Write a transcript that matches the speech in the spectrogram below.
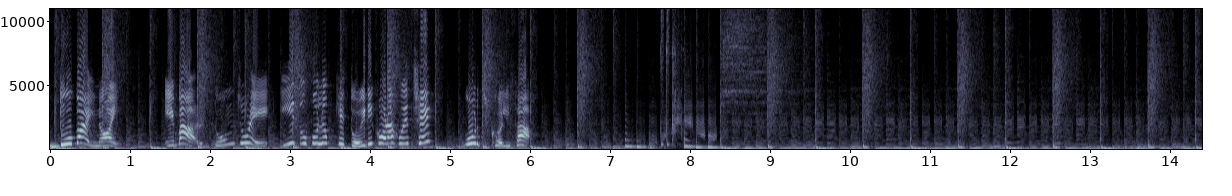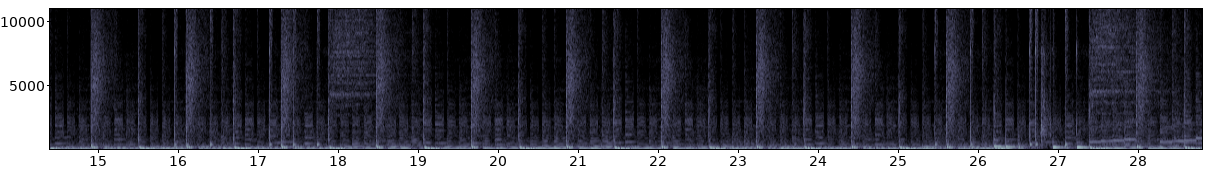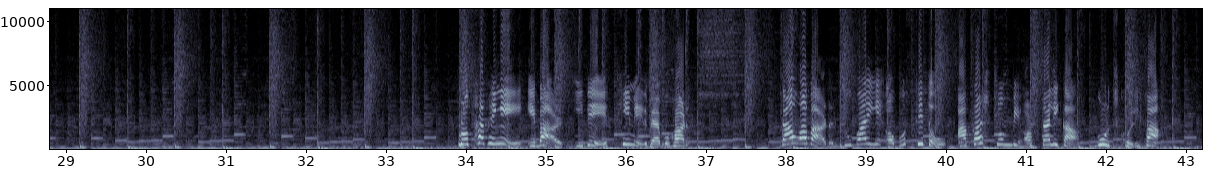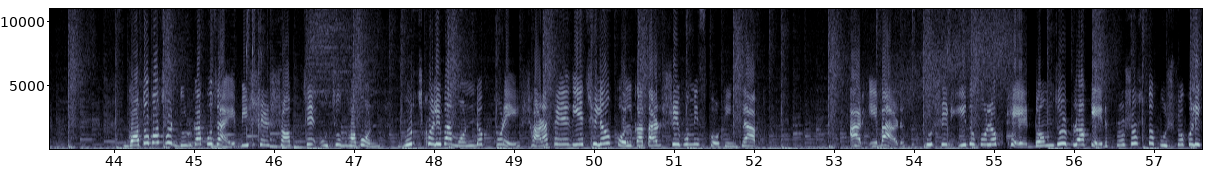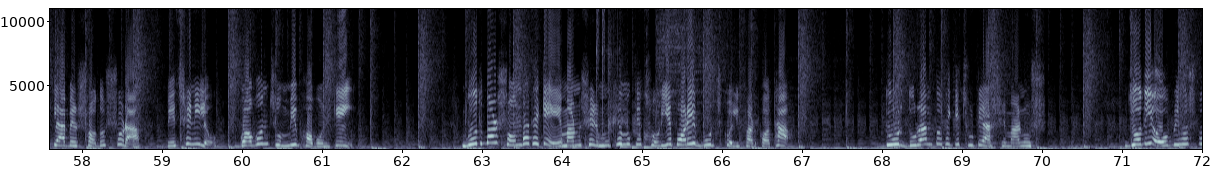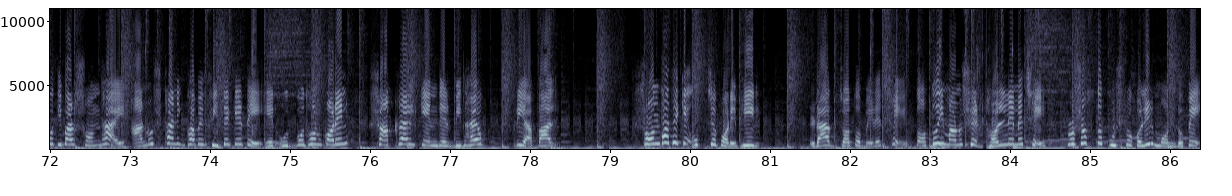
Dubai নয়। এবার ডোমজুড়ে ঈদ উপলক্ষে তৈরি করা হয়েছে বুর্জ খলিফা। ভেঙে এবার ঈদে থিমের ব্যবহার। তাও আবার দুবাইয়ে অবস্থিত আকাশচুম্বী অট্টালিকা বুর্জ খলিফা। গত বছর দুর্গাপূজায় বিশ্বের সবচেয়ে উঁচু ভবন বুর্জ খলিফা মণ্ডপ করে সাড়া ফেলে দিয়েছিল কলকাতার শ্রীভূমি স্পোর্টিং ক্লাব। আর এবার খুশির ঈদ উপলক্ষে ডোমজুর ব্লকের প্রশস্ত পুষ্পকলি ক্লাবের সদস্যরা বেছে নিল গগনচুম্বী ভবনকেই। বুধবার সন্ধ্যা থেকে মানুষের মুখে মুখে ছড়িয়ে পড়ে বুর্জ খলিফার কথা। দূর দূরান্ত থেকে ছুটে আসে মানুষ। যদিও বৃহস্পতিবার সন্ধ্যায় আনুষ্ঠানিকভাবে ফিতে কেটে এর উদ্বোধন করেন সাঁকরাইল কেন্দ্রের বিধায়ক প্রিয়া পাল। সন্ধ্যা থেকে উপচে পড়ে ভিড়। রাত যত বেড়েছে, ততই মানুষের ঢল নেমেছে প্রশস্ত পুষ্পকলির মণ্ডপে।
